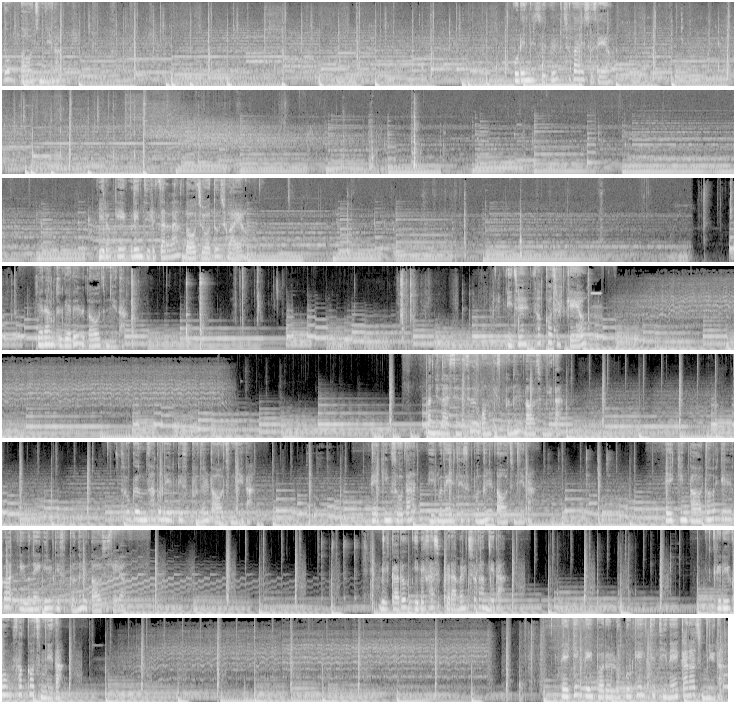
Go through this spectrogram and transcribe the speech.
껍질도 넣어줍니다. 오렌지즙을 추가해주세요. 이렇게 오렌지를 잘라 넣어주어도 좋아요. 계란 두 개를 넣어줍니다. 이제 섞어줄게요. 바닐라 에센스 1티스푼을 넣어줍니다. 소금 4분의 1티스푼을 넣어줍니다. 베이킹소다 2분의 1티스푼을 넣어줍니다. 베이킹파우더 1과 2분의 1티스푼을 넣어주세요. 밀가루 240g을 추가합니다. 그리고 섞어줍니다. 베이킹 페이퍼를 로프 케이크 틴에 깔아줍니다.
